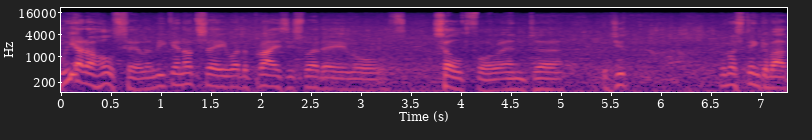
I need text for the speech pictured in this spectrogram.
we are a wholesale and we cannot say what the price is where they were sold for. And uh, but you you must think about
